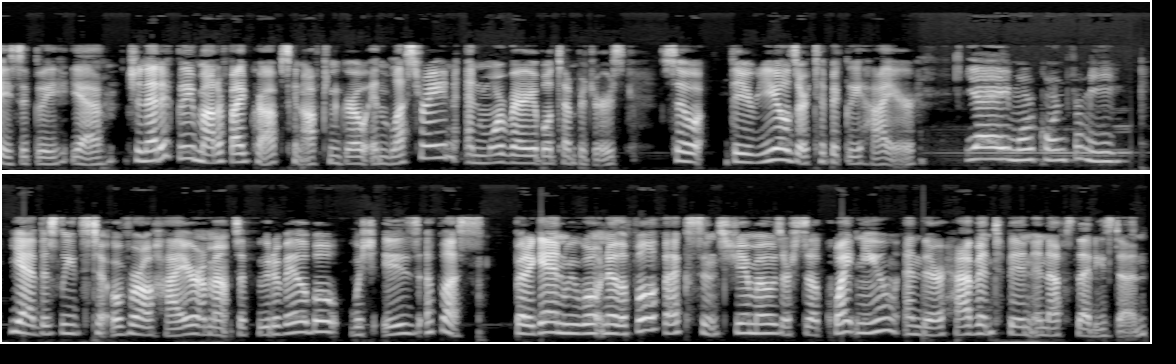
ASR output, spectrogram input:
Basically, yeah. Genetically modified crops can often grow in less rain and more variable temperatures, so their yields are typically higher. Yay, more corn for me. Yeah, this leads to overall higher amounts of food available, which is a plus. But again, we won't know the full effects since GMOs are still quite new and there haven't been enough studies done.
